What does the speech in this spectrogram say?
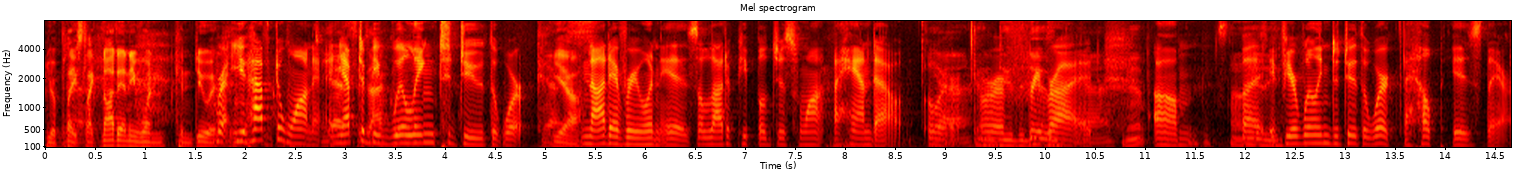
your place. Like, not anyone can do it. right, you have to want it, and you have to be willing to do the work. Yes. Yeah. Not everyone is. A lot of people just want a handout or Yeah. or a Do the free do. ride. Yeah. Yep. Um, but easy. if you're willing to do the work, the help is there.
